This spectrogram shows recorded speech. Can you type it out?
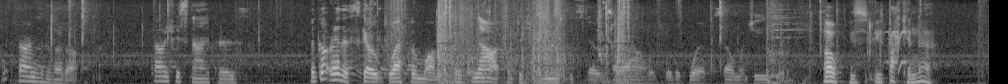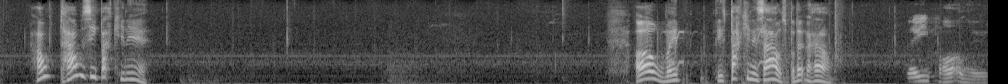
What times have I got? With snipers. They've got rid of the scoped weapon one because now I could just use the scoped AR which would have worked so much easier. Oh, he's he's back in there. How how is he back in here? Oh, maybe he's back in his house, but I don't know how. The portal.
